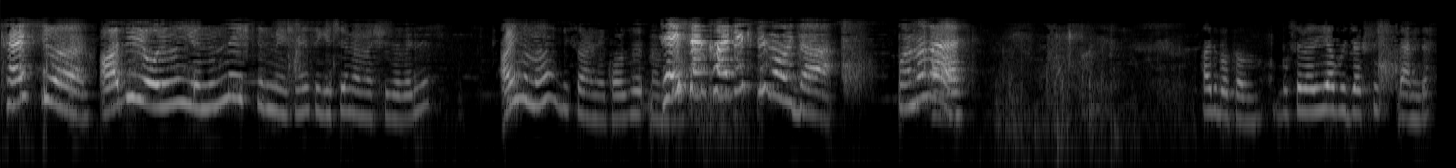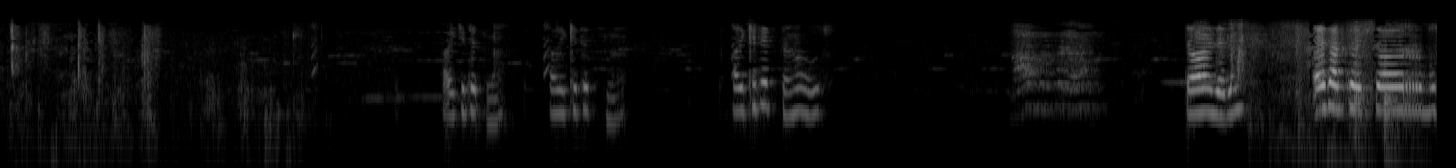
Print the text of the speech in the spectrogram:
Ters yön. Abi oyunun yönünü değiştirmiş. Neyse geçelim hemen şu leveli. Aynı mı? Bir saniye kontrol etmem. Hey sen kaybettin orada. Bana ver. Hadi bakalım. Bu sefer yapacaksın ben de. Hareket etme. Hareket etme. Hareket etme ne olur. Devam edelim. Evet arkadaşlar bu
